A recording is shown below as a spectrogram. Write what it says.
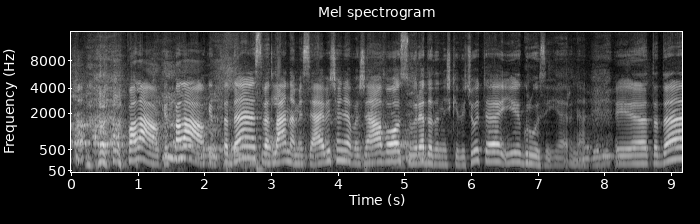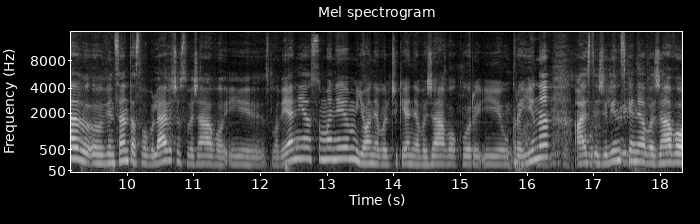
palaukit, palaukit. Tada Svetlana Misevičianė važiavo su Reda Daniškevičiūtė į Gruziją, e, tada Vincentas Vobulevičius važiavo į Sloveniją su manim, Jonė Valčiukienė važiavo kur į Ukrainą, Aistė Žilinskienė važiavo...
